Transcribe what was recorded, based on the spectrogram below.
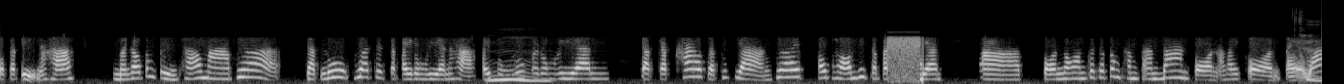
ปกตินะคะ เหมือนเราต้องตื่นเช้ามาเพื่อจัดลูกเพื่อจะจะไปโรงเรียนนะคะไปส่งลูกอืมไปโรงเรียน จัดกับข้าวจัดทุกอย่างเพื่อให้เขาพร้อมที่จะไปเรียนอ่าตอนนอนก็จะต้องทำการบ้านก่อนอะไรก่อน แต่ว่า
